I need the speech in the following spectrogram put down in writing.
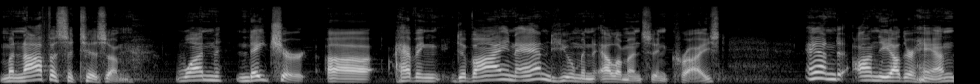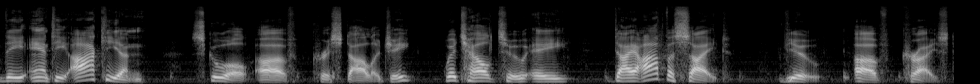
monophysitism, one nature uh, having divine and human elements in Christ. And on the other hand, the Antiochian school of Christology, which held to a diophysite view of Christ,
